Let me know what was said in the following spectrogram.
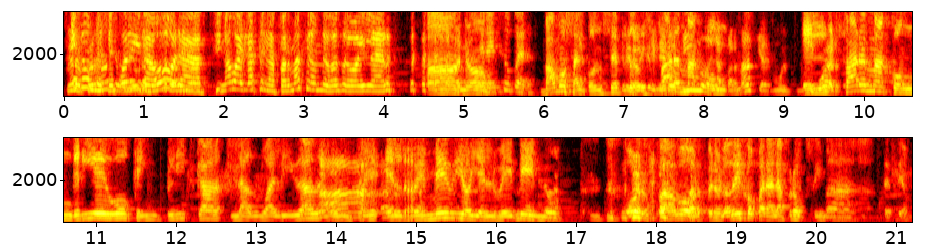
Fui a Es la donde farmacia, se puede ir ahora. Si no bailas en la farmacia, ¿dónde vas a bailar? Ah, no. En el súper. Vamos al concepto El, de el farma erotismo de con la farmacia es muy, muy el fuerte. con griego que implica la dualidad Ah. entre el remedio y el veneno. Por favor, pero lo dejo para la próxima sesión.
